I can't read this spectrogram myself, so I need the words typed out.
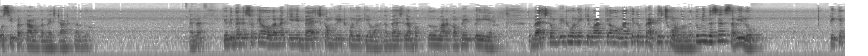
उसी पर काम करना स्टार्ट कर दो। है ना? क्योंकि धनेश क्या होगा ना कि ये बैच कंप्लीट होने के बाद बैच लगभग तो तुम्हारा कंप्लीट पे ही है। तो बैच कंप्लीट होने के बाद क्या होगा कि तुम प्रैक्टिस छोड़ दोगे। तुम इन द सेंस सभी लोग ठीक है?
